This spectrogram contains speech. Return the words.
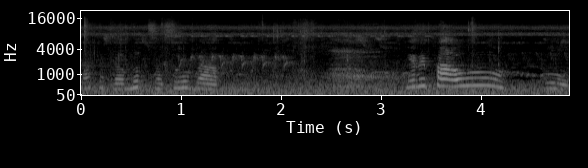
Nakakagamot sa sugat. Iri pa oh. Oh. Oh.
